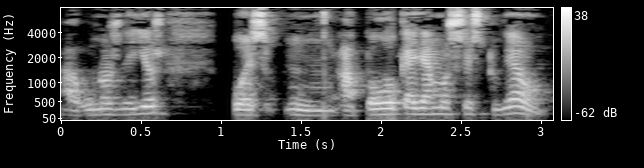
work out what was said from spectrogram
algunos de ellos, pues mm, a poco que hayamos estudiado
